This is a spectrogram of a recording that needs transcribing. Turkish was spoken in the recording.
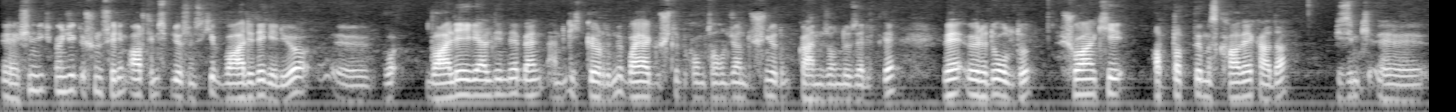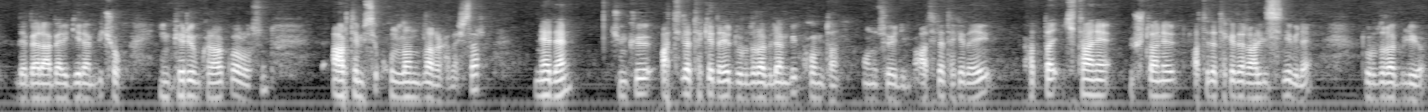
Ee, şimdi öncelikle şunu söyleyeyim. Artemis biliyorsunuz ki valide geliyor. Ee, valiye geldiğinde ben hani ilk gördüğümde bayağı güçlü bir komutan olacağını düşünüyordum. Garnizonda özellikle. Ve öyle de oldu. Şu anki atlattığımız KVK'da bizim de beraber giren birçok Imperium krallıklar olsun. Artemis'i kullandılar arkadaşlar. Neden? Çünkü Attila Tekeda'yı durdurabilen bir komutan. Onu söyleyeyim. Attila Tekeda'yı hatta iki tane, üç tane Attila Tekeda rallisini bile durdurabiliyor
